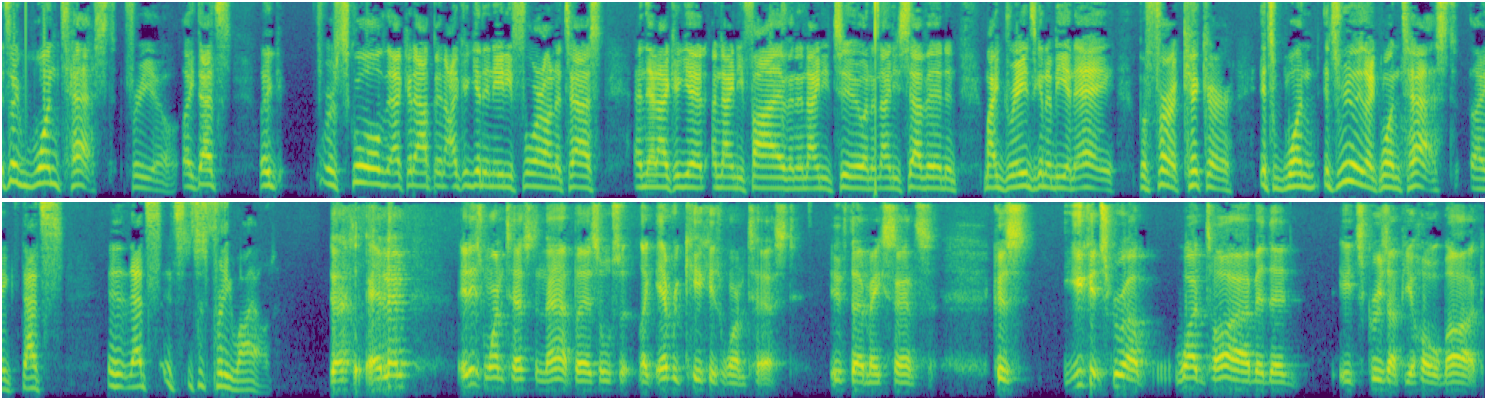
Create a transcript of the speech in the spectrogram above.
it's like one test for you. Like that's like for school that could happen. I could get an 84 on a test and then I could get a 95 and a 92 and a 97 and my grade's going to be an A. But for a kicker, it's one, it's really like one test. Like that's, that's, it's, it's just pretty wild. Exactly. And then it is one test in that, but it's also like every kick is one test, if that makes sense. Because you could screw up one time and then it screws up your whole mark.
